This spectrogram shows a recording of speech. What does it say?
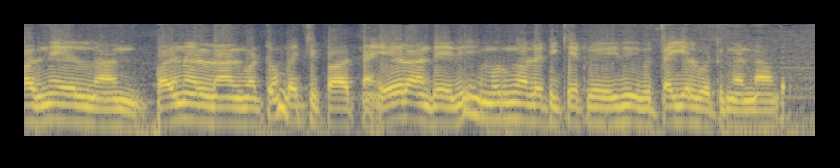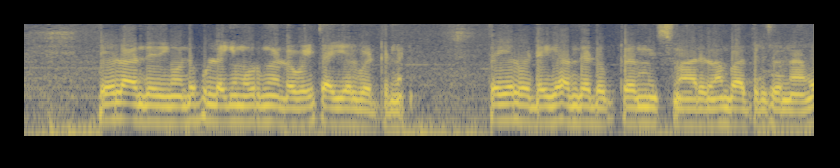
பதினேழு நாள் பதினேழு நாள் மட்டும் வச்சு பார்த்தேன். ஏழாம் தேதி முருங்கால டிக்கெட் இது தையல் வெட்டுங்கன்னாங்க. ஏழாம் தேதி கொண்டு பிள்ளைக்கு முருங்கனில் போய் தையல் வெட்டினேன். தையல் வெட்டைக்கு அந்த டாக்டர் மிஸ் மாதிரிலாம் பார்த்துட்டு சொன்னாங்க.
